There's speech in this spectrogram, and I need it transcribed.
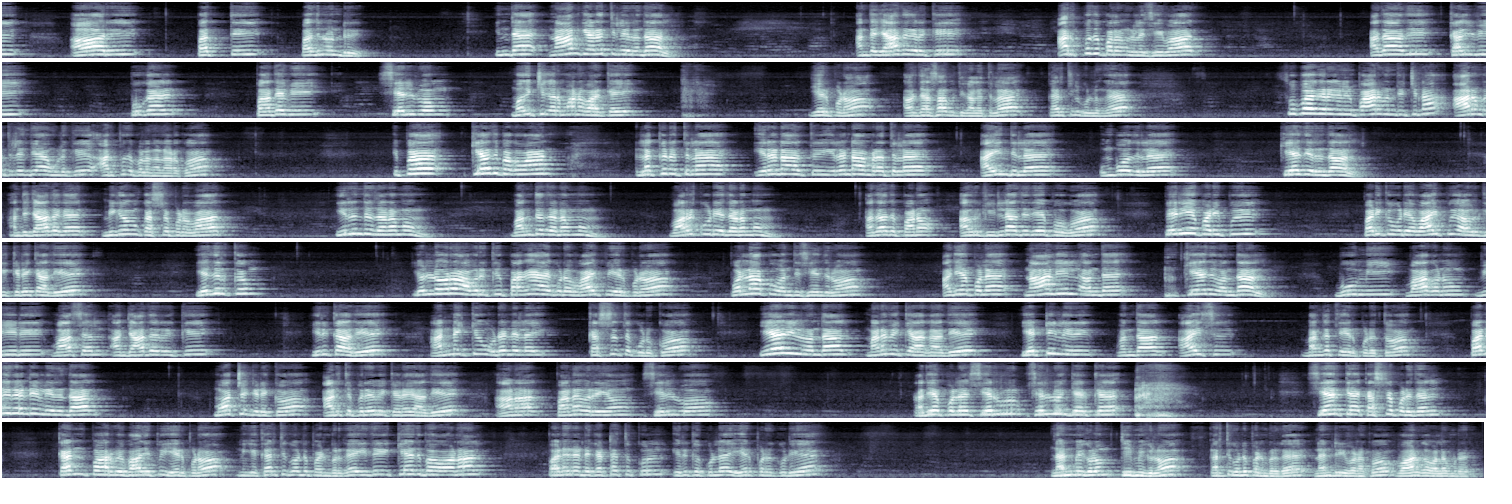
ஆறு பத்து பதினொன்று. இந்த நான்கு இடத்தில் இருந்தால் அந்த ஜாதகருக்கு அற்புத பலன்களை செய்வார். அதாவது கல்வி புகழ் பதவி செல்வம் மகிழ்ச்சிகரமான வாழ்க்கை ஏற்படும். அவர் தசாபதி காலத்தில் கருத்தில் கொள்ளுங்க. சுபகிரகங்களின் பார்வை வந்துச்சுன்னா ஆரம்பத்திலேருந்தே அவங்களுக்கு அற்புத பலங்கள் நடக்கும். இப்போ கேது பகவான் லக்கணத்தில் இரண்டாவது இரண்டாம் இடத்துல ஐந்தில் ஒம்போதில் கேது இருந்தால் அந்த ஜாதகர் மிகவும் கஷ்டப்படுவார். இருந்த தனமும் வந்த தனமும் வரக்கூடிய தனமும் அதாவது பணம் அவருக்கு இல்லாததே போகும். பெரிய படிப்பு படிக்கக்கூடிய வாய்ப்பு அவருக்கு கிடைக்காது. எதிர்க்கும் எல்லோரும் அவருக்கு பகையாகக்கூட வாய்ப்பு ஏற்படும். பொல்லாப்பு வந்து சேர்ந்துடும் அதே போல் நாளில் அந்த கேது வந்தால் பூமி வாகனம் வீடு வாசல் அந்த ஜாதகருக்கு இருக்காது. அன்னைக்கும் உடல்நிலை கஷ்டத்தை கொடுக்கும். ஏழில் வந்தால் மனைவிக்கு ஆகாது. எட்டில் இரு வந்தால் ஆயுசு பங்கத்தை ஏற்படுத்தும். பன்னிரெண்டில் இருந்தால் மோட்சம் கிடைக்கும். அடுத்த பிறவி கிடையாது. ஆனால் பணவரையும் செல்வம் அதே போல் செல்வம் செல்வம் கேட்க சேர்க்க கஷ்டப்படுதல் கண் பார்வை பாதிப்பு ஏற்படும். நீங்கள் கருத்து கொண்டு பயன்படுங்க இது கேது பகவானால் பன்னிரெண்டு கட்டத்துக்குள் இருக்கக்குள்ள ஏற்படக்கூடிய நன்மைகளும் தீமைகளும் கருத்து கொண்டு பயன்படுங்க நன்றி வணக்கம். வாழ்க வளமுடன்.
